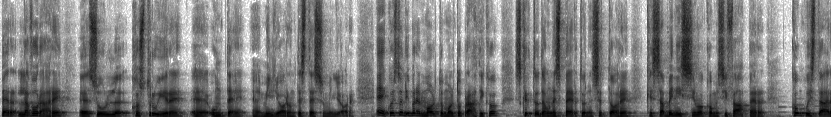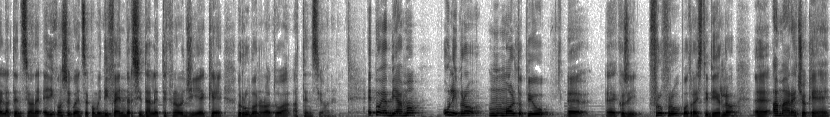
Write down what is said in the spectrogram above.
per lavorare eh, sul costruire eh, un te eh, migliore, un te stesso migliore. E questo libro è molto molto pratico, scritto da un esperto nel settore che sa benissimo come si fa per conquistare l'attenzione e di conseguenza come difendersi dalle tecnologie che rubano la tua attenzione. E poi abbiamo un libro molto più eh, eh, così, fru fru potresti dirlo, eh, amare ciò che è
